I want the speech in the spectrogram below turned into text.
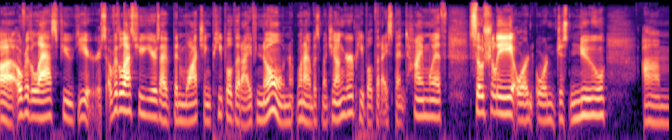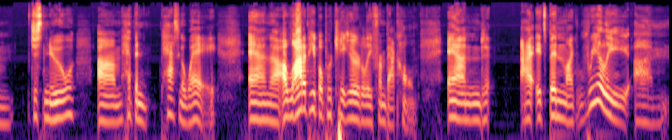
uh, over the last few years. Over the last few years, I've been watching people that I've known when I was much younger, people that I spent time with socially or or just knew, um, just knew, um, have been passing away, and uh, a lot of people, particularly from back home, and I, it's been like really um,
